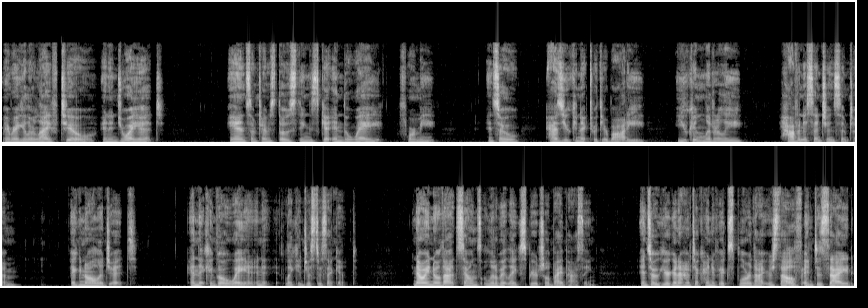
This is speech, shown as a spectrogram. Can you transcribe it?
my regular life too and enjoy it. And sometimes those things get in the way for me. And so, as you connect with your body, you can literally have an ascension symptom, acknowledge it, and it can go away in it, like in just a second. Now, I know that sounds a little bit like spiritual bypassing. And so you're going to have to kind of explore that yourself and decide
